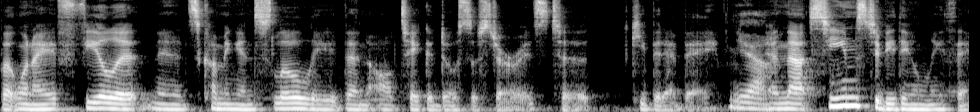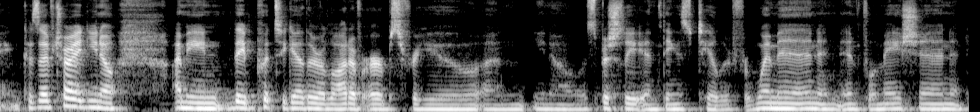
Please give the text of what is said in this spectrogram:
But when I feel it and it's coming in slowly, then I'll take a dose of steroids to keep it at bay. Yeah. And that seems to be the only thing. Because I've tried, you know, I mean, they put together a lot of herbs for you and, you know, especially in things tailored for women and inflammation. And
